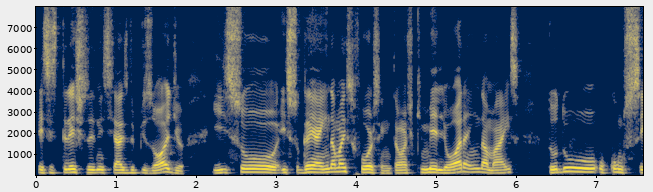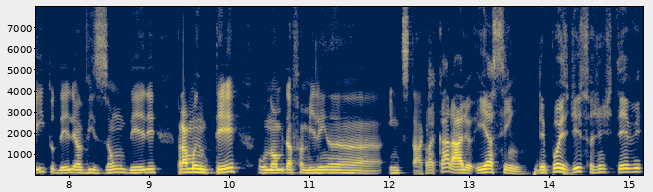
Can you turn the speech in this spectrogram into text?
esses trechos iniciais do episódio, isso, isso ganha ainda mais força. Então, acho que melhora ainda mais todo o conceito dele, a visão dele para manter o nome da família em, uh, em, destaque. Pra caralho. E assim, depois disso a gente teve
